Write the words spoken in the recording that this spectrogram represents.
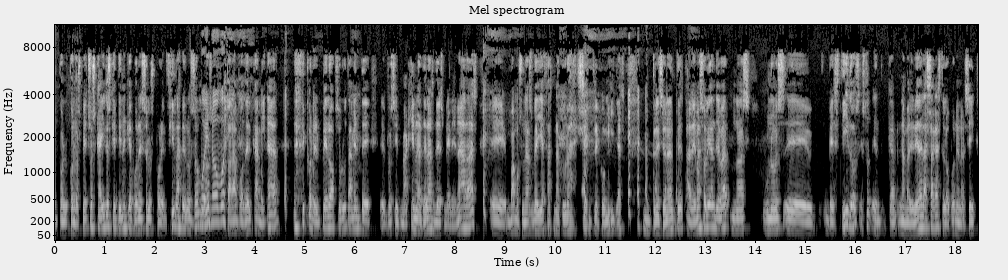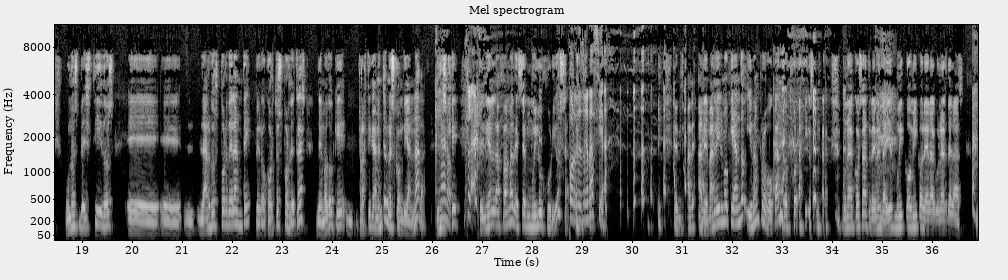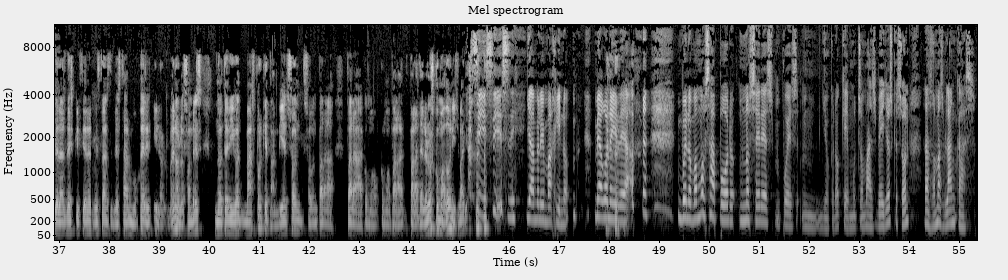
con, los pechos caídos que tienen que ponérselos por encima de los hombros para poder caminar, con el pelo absolutamente eh, pues imagínate las desmelenadas, eh, vamos, unas bellezas naturales, entre comillas, impresionantes. Además solían llevar unas, unos eh, vestidos, esto en la mayoría de las sagas te lo ponen así, unos vestidos largos por delante, pero cortos por detrás, de modo que prácticamente no escondían nada. y es que tenían la fama de ser muy lujuriosas. Por desgracia. además de ir moqueando, iban provocando por ahí una, cosa tremenda. Y es muy cómico leer algunas de las, de las descripciones de estas, de estas mujeres. Y los, bueno, los hombres, no te digo más porque también son, son para, para, como, como para, para tenerlos como Adonis, vaya. Sí, sí, sí, ya me lo imagino. Me hago una idea. Bueno, vamos a por unos seres, pues, mm, yo creo que mucho más bellos que son las damas blancas.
